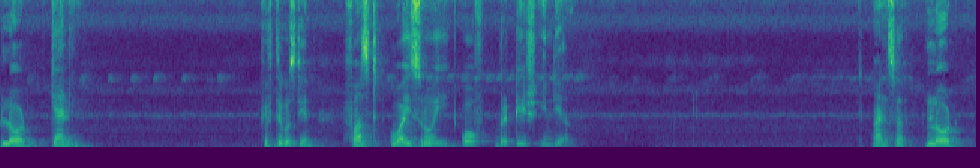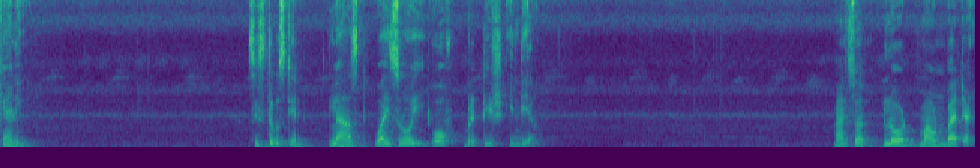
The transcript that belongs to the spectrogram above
Lord Canning. Fifth question. First Viceroy of British India. Answer Lord Canning. Sixth question. Last Viceroy of British India. Answer Lord Mountbatten.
